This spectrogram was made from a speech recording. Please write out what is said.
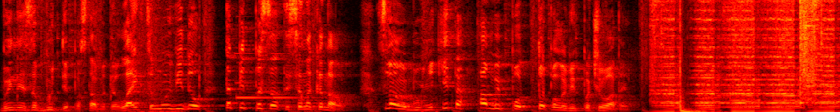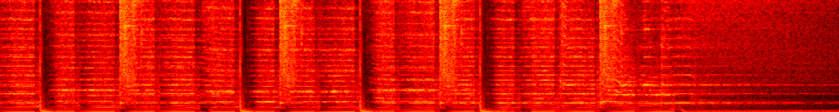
Ви не забудьте поставити лайк цьому відео та підписатися на канал. З вами був Нікіта, а ми потопали відпочивати.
